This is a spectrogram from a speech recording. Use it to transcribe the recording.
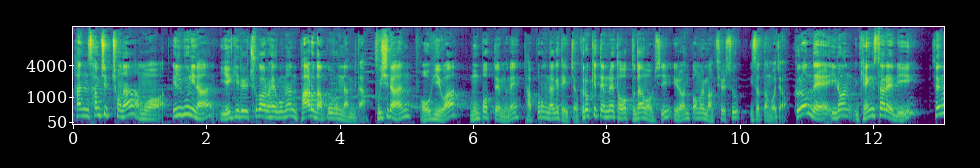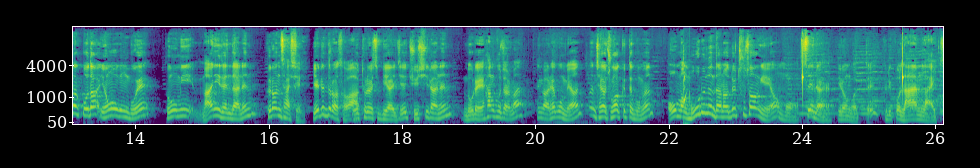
한 30초나 뭐 1분이나 얘기를 추가로 해보면 바로 다 뽀록 납니다. 부실한 어휘와 문법 때문에 다 뽀록 나게 돼 있죠. 그렇기 때문에 더 부담 없이 이런 뻥을 막 칠 수 있었던 거죠. 그런데 이런 갱스타 랩이 생각보다 영어 공부에 도움이 많이 된다는 그런 사실. 예를 들어서 오토리스 비아이즈의 GC라는 노래 한 구절만 생각을 해보면 제가 중학교 때 보면 어 막 모르는 단어들 투성이에요. 뭐 sinner 이런 것들 그리고 limelight,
